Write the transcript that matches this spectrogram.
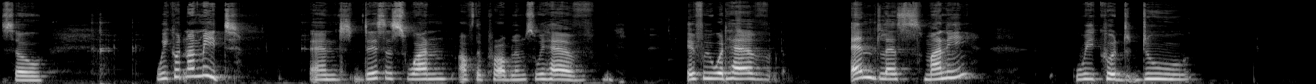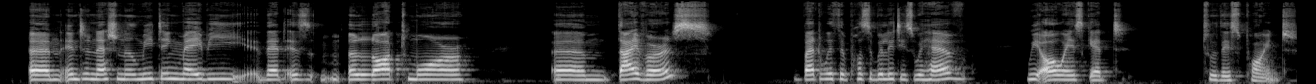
So we could not meet. And this is one of the problems we have. If we would have endless money, we could do an international meeting maybe that is a lot more um, diverse. But with the possibilities we have, we always get to this point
